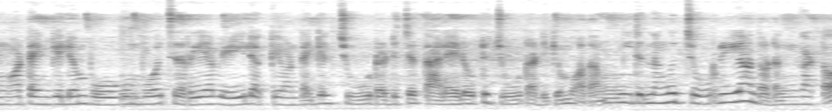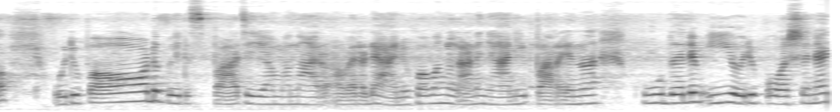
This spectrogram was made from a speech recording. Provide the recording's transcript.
എങ്ങോട്ടെങ്കിലും പോകുമ്പോൾ ചെറിയ വെയിലൊക്കെ ഉണ്ടെങ്കിൽ ചൂടടിച്ച് തലയിലോട്ട് ചൂടടിക്കുമ്പോൾ അതങ്ങ് ഇരുന്നങ്ങ് ചൊറിയാൻ തുടങ്ങും കേട്ടോ. ഒരുപാട് പേര് സ്പാ ചെയ്യാൻ വന്ന അവരുടെ അനുഭവങ്ങളാണ് ഞാൻ ഈ പറയുന്നത്. കൂടുതലും ഈ ഒരു പോഷന്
